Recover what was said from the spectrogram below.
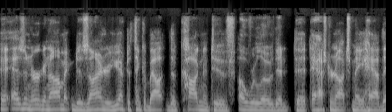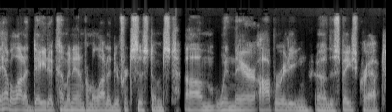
As an ergonomic designer, you have to think about the cognitive overload that that astronauts may have. They have a lot of data coming in from a lot of different systems um, when they're operating uh, the spacecraft.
